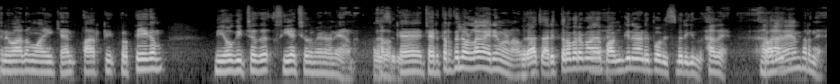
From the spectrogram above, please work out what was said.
അനുവാദം വാങ്ങിക്കാൻ പാർട്ടി പ്രത്യേകം നിയോഗിച്ചത് സി എച്ച് മേനോനെയാണ് അതൊക്കെ ചരിത്രത്തിലുള്ള കാര്യമാണ്. ആ ചരിത്രപരമായ പങ്കിനാണ് ഇപ്പോൾ വിസ്മരിക്കുന്നത്. അതെ. അതാണ് ഞാൻ പറഞ്ഞത്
